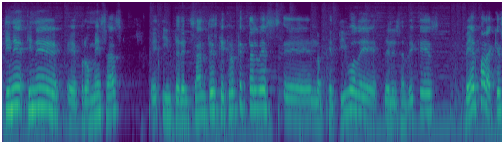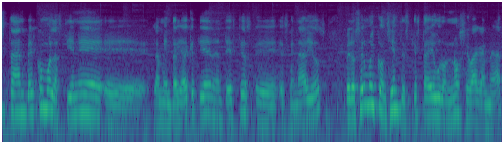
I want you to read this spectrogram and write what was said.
tiene tiene promesas interesantes que creo que tal vez el objetivo de, de Luis Enrique es ver para qué están, ver cómo las tiene, eh, la mentalidad que tienen ante estos eh, escenarios, pero ser muy conscientes que esta euro no se va a ganar,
